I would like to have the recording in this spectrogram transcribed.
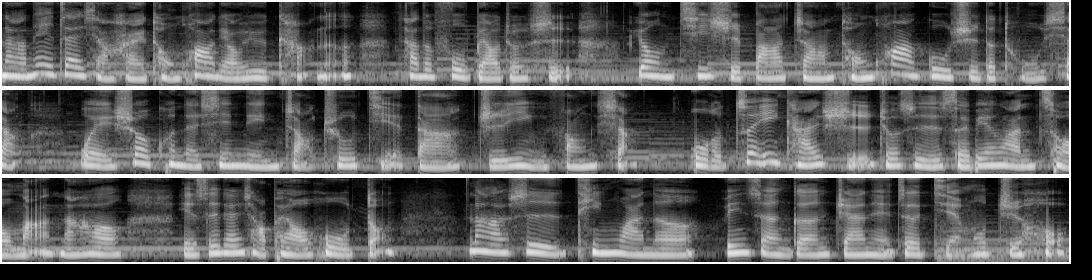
那内在小孩童话疗愈卡呢？它的副标就是用七十八张童话故事的图像，为受困的心灵找出解答，指引方向。我最一开始就是随便乱抽嘛，然后也是跟小朋友互动。那是听完了 Vincent 跟 Janet 这个节目之后，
